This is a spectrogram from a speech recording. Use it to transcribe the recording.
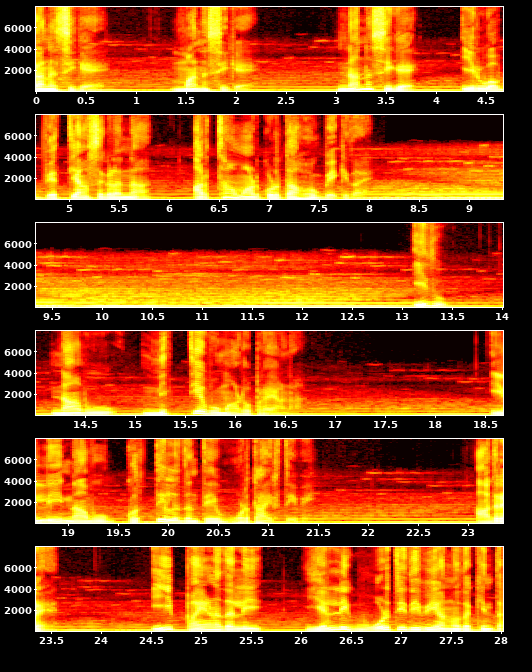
ಕನಸಿಗೆ, ಮನಸ್ಸಿಗೆ, ನನಸಿಗೆ ಇರುವ ವ್ಯತ್ಯಾಸಗಳನ್ನು ಅರ್ಥ ಮಾಡಿಕೊಳ್ತಾ ಹೋಗಬೇಕಿದೆ. ಇದು ನಾವು ನಿತ್ಯವೂ ಮಾಡೋ ಪ್ರಯಾಣ. ಇಲ್ಲಿ ನಾವು ಗೊತ್ತಿಲ್ಲದಂತೆ ಓಡ್ತಾ ಇರ್ತೀವಿ. ಆದರೆ ಈ ಪಯಣದಲ್ಲಿ ಎಲ್ಲಿಗೆ ಓಡ್ತಿದ್ದೀವಿ ಅನ್ನೋದಕ್ಕಿಂತ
